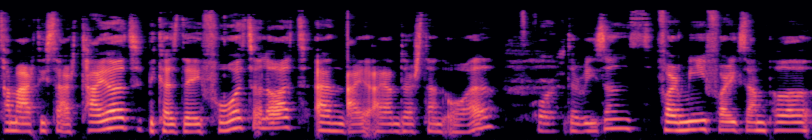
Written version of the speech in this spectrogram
Some artists are tired because they fought a lot and i, I understand all of course. the reasons. For me for example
